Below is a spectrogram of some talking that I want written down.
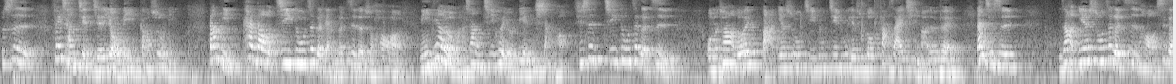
不是非常简洁有力，告诉你，当你看到基督这个两个字的时候，你一定要有马上机会有联想哈。其实基督这个字，我们通常都会把耶稣、基督、基督、耶稣都放在一起嘛，对不对？但其实你知道耶稣这个字哈，是个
